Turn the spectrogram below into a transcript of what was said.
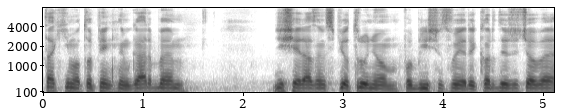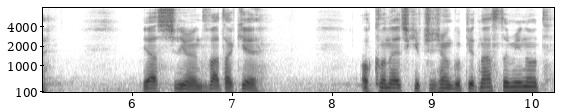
Takim oto pięknym garbem. Dzisiaj razem z Piotrunią pobiliśmy swoje rekordy życiowe. Ja strzeliłem dwa takie okoneczki w przeciągu 15 minut.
